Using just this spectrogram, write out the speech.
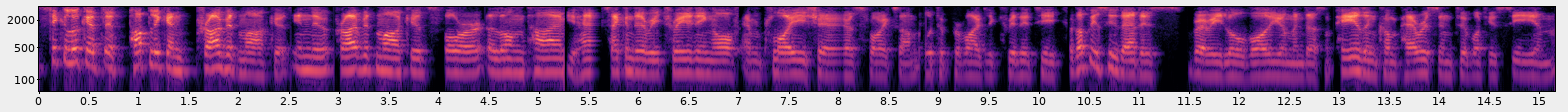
take a look at the public and private market. In the private markets, for a long time, you had secondary trading of employee shares, for example, to provide liquidity. But obviously, that is very low volume and doesn't pale in comparison to what you see in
